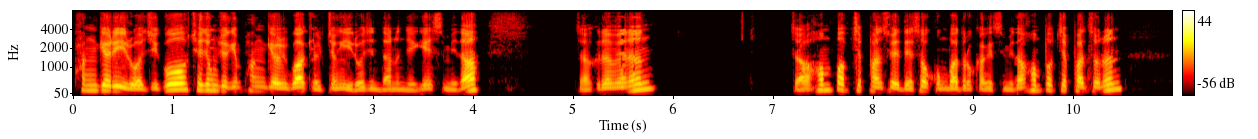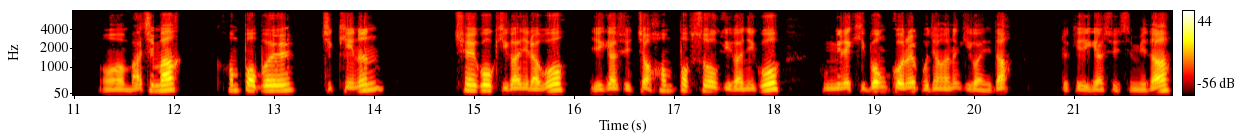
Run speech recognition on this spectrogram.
판결이 이루어지고 최종적인 판결과 결정이 이루어진다는 얘기 했습니다. 자 그러면은 자 헌법재판소에 대해서 공부하도록 하겠습니다. 헌법재판소는 어, 마지막 헌법을 지키는 최고 기관이라고 얘기할 수 있죠. 헌법 수호 기관이고 국민의 기본권을 보장하는 기관이다. 이렇게 얘기할 수 있습니다.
